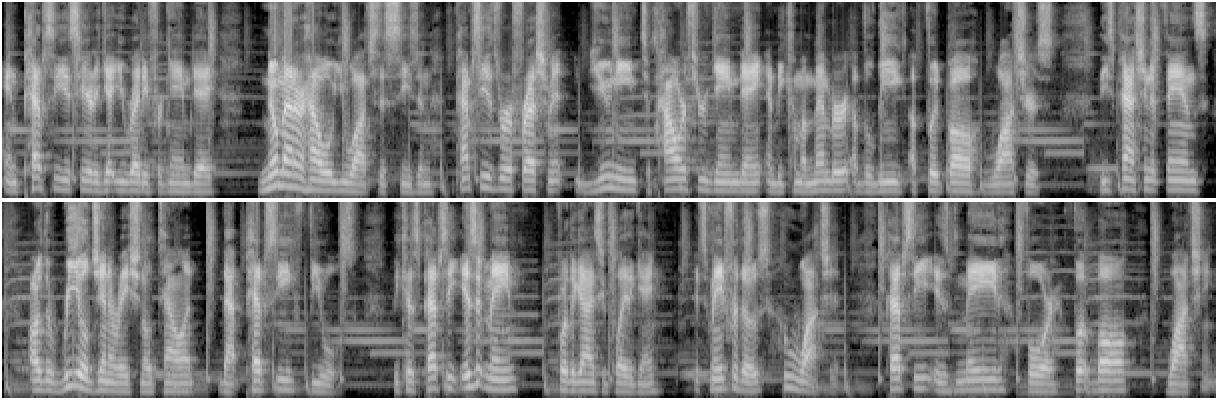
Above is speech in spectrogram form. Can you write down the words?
and Pepsi is here to get you ready for game day. No matter how you watch this season, Pepsi is the refreshment you need to power through game day and become a member of the League of Football Watchers. These passionate fans are the real generational talent that Pepsi fuels. Because Pepsi isn't made for the guys who play the game, it's made for those who watch it. Pepsi is made for football watching.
